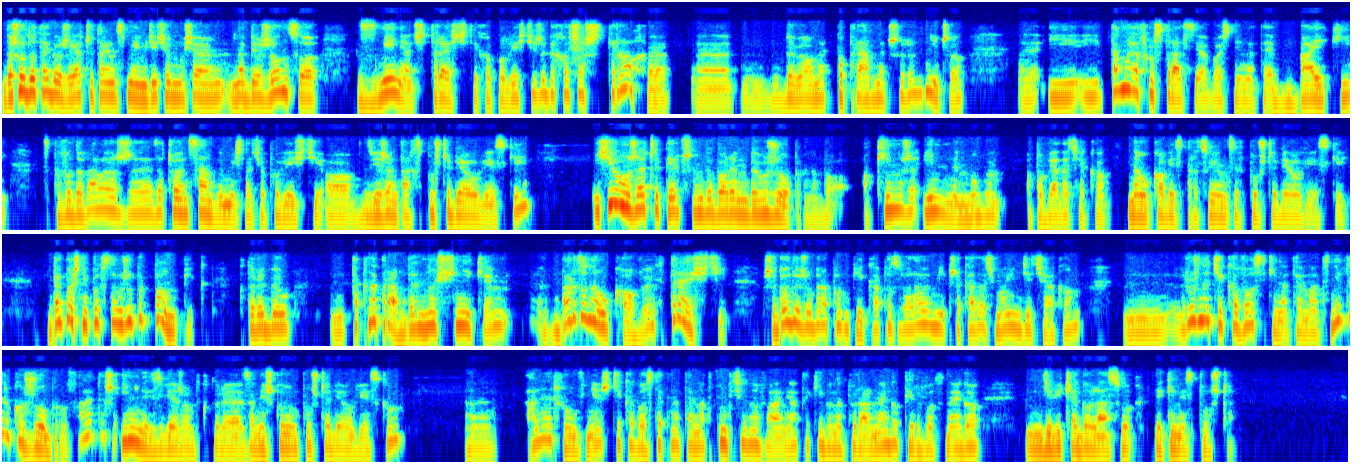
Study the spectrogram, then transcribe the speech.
Doszło do tego, że ja czytając moim dzieciom musiałem na bieżąco zmieniać treść tych opowieści, żeby chociaż trochę e, były one poprawne przyrodniczo, I, I, ta moja frustracja właśnie na te bajki spowodowała, że zacząłem sam wymyślać opowieści o zwierzętach z Puszczy Białowieskiej. I siłą rzeczy pierwszym wyborem był żubr, no bo o kimże innym mógłbym opowiadać jako naukowiec pracujący w Puszczy Białowieskiej. I tak właśnie powstał żubr Pompik, który był tak naprawdę nośnikiem bardzo naukowych treści. Przygody żubra Pompika pozwalały mi przekazać moim dzieciakom mm, różne ciekawostki na temat nie tylko żubrów, ale też innych zwierząt, które zamieszkują Puszczę Białowieską, e, ale również ciekawostek na temat funkcjonowania takiego naturalnego, pierwotnego, dziewiczego lasu, jakim jest puszcza.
